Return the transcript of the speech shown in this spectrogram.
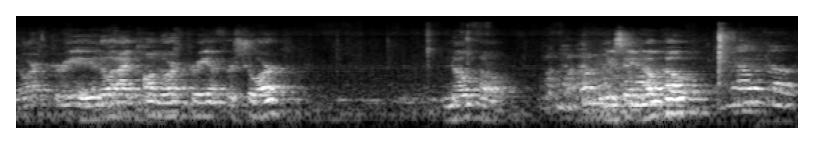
North Korea. You know what I call North Korea for short? NOCO. Can you say NOCO? Loco.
